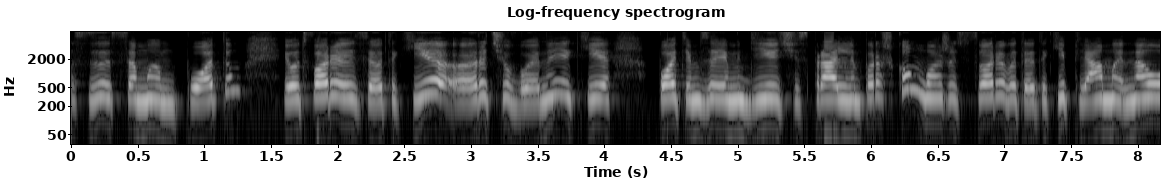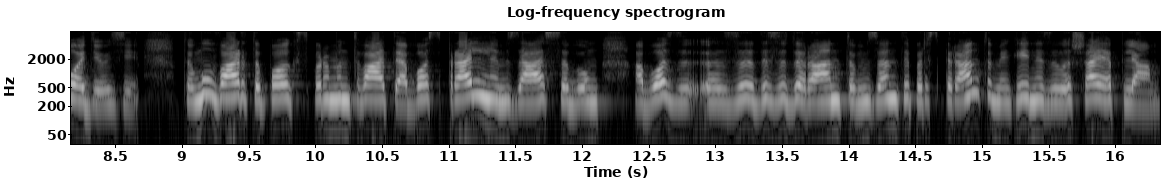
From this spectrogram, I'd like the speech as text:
з самим потом, і утворюються такі речовини, які потім, взаємодіючи з пральним порошком, можуть створювати такі плями на одязі. Тому варто поекспериментувати або з пральним засобом, або з, з дезодорантом, з антиперспірантом, який не залишає плям.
